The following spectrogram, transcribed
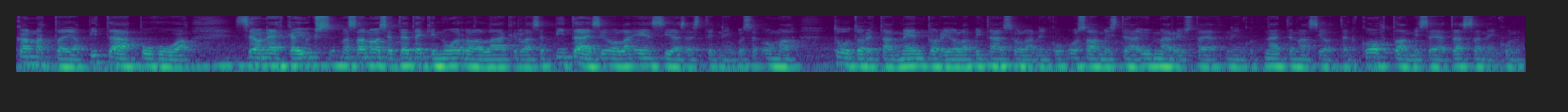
kannattaa ja pitää puhua. Se on ehkä yksi, mä sanoisin, että etenkin nuorella lääkärillä se pitäisi olla ensisijaisesti niin kuin se oma tuutori tai mentori, jolla pitäisi olla niin kuin osaamista ja ymmärrystä ja niin kuin näiden asioiden kohtaamiseen. Ja tässä niin kuin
